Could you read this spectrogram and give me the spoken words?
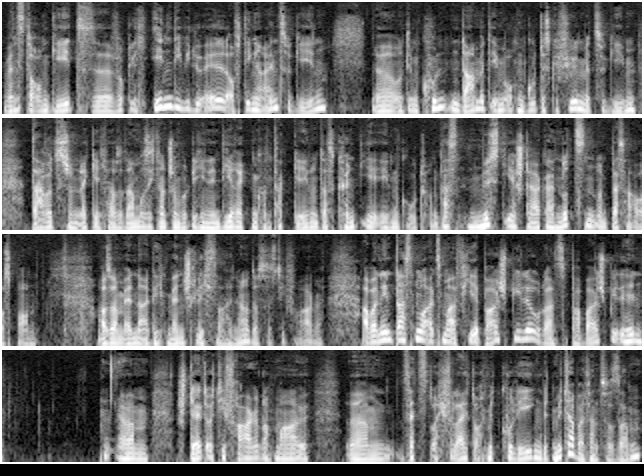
wenn es darum geht, äh, wirklich individuell auf Dinge einzugehen äh, und dem Kunden damit eben auch ein gutes Gefühl mitzugeben, da wird es schon eckig. Also da muss ich dann schon wirklich in den direkten Kontakt gehen und das könnt ihr eben gut. Und das müsst ihr stärker nutzen und besser ausbauen. Also am Ende eigentlich menschlich sein, ja, das ist die Frage. Aber nehmt das nur als mal vier Beispiele oder als ein paar Beispiele hin. Ähm, stellt euch die Frage nochmal, ähm, setzt euch vielleicht auch mit Kollegen, mit Mitarbeitern zusammen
